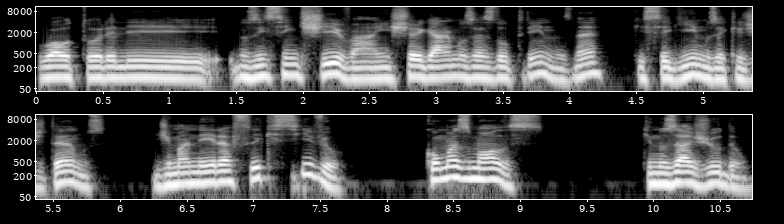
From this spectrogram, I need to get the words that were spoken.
o autor ele nos incentiva a enxergarmos as doutrinas, né, que seguimos e acreditamos, de maneira flexível, como as molas, que nos ajudam,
